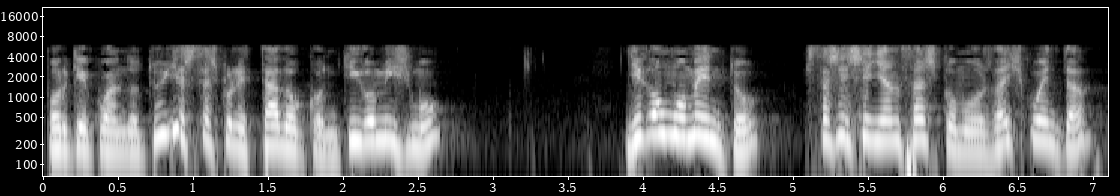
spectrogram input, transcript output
Porque cuando tú ya estás conectado contigo mismo, llega un momento, estas enseñanzas, como os dais cuenta,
